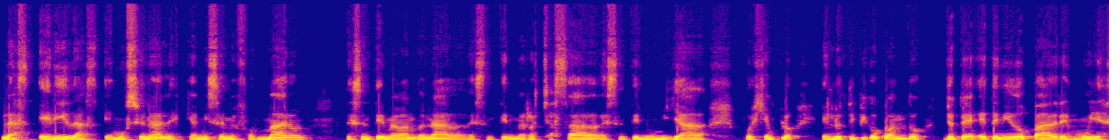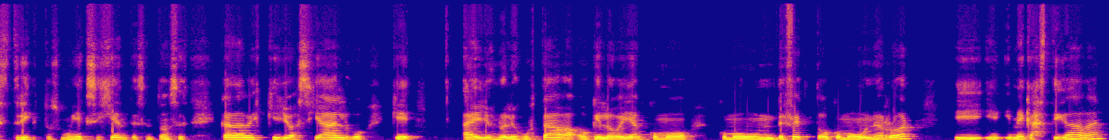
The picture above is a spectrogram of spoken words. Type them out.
las heridas emocionales que a mí se me formaron, de sentirme abandonada, de sentirme rechazada, de sentirme humillada. Por ejemplo, es lo típico cuando yo he tenido padres muy estrictos, muy exigentes. Entonces, cada vez que yo hacía algo que a ellos no les gustaba o que lo veían como, como un defecto, como un error, y, me castigaban,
